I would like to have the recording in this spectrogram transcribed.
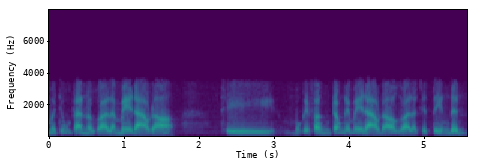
mà chúng ta nó gọi là mê đạo đó thì một cái phần trong cái mê đạo đó gọi là cái tiền đình.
